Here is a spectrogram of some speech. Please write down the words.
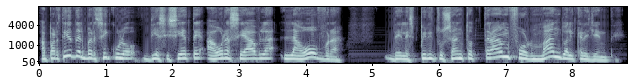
A partir del versículo 17 ahora se habla la obra del Espíritu Santo transformando al creyente.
